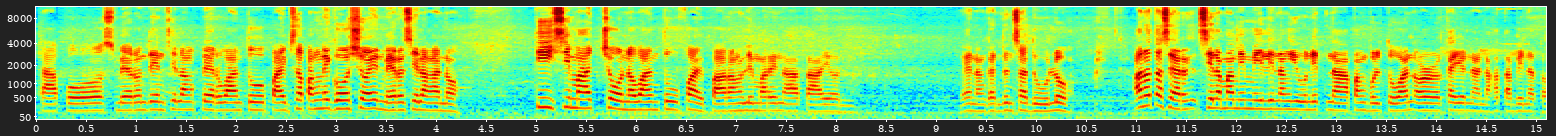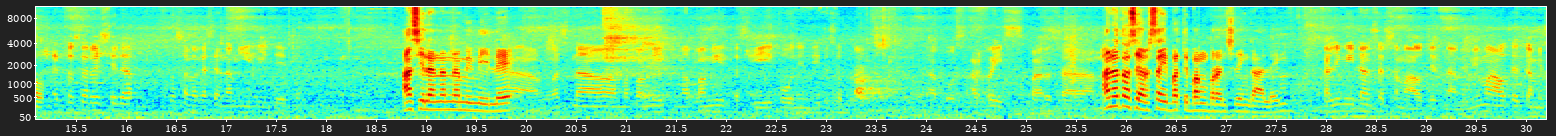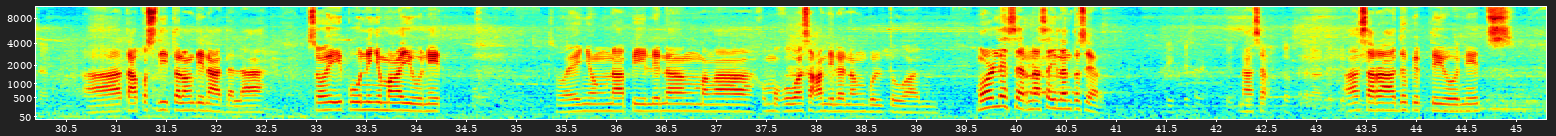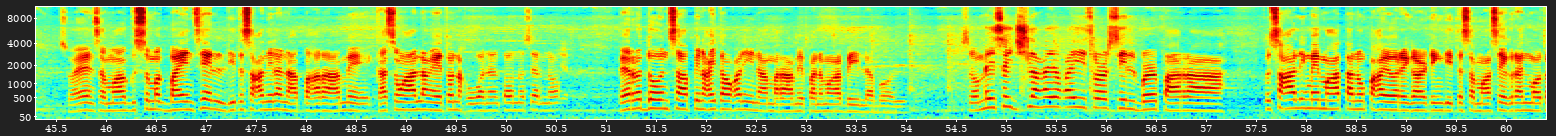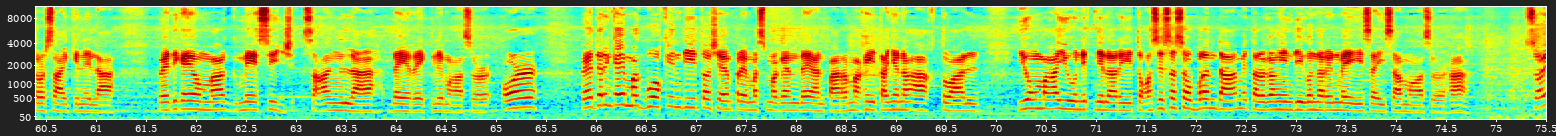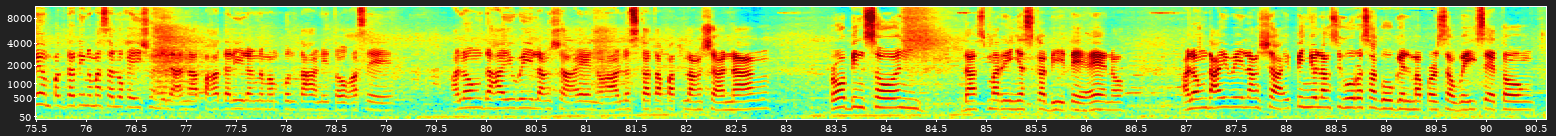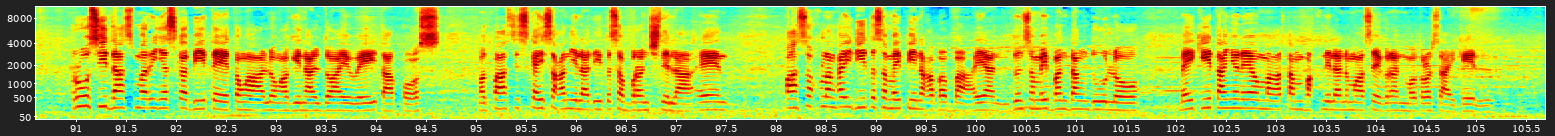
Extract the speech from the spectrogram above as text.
Tapos, meron din silang Player 125. Sa pang negosyo, ayun, meron silang ano, TC Macho na 125. Parang lima rin ata yun. Ayan, hanggang dun sa dulo. Ano to sir? Sila mamimili ng unit na pangbultuhan or kayo na nakatabi na to? Ito sir sila basta magkasa namili dito. Ah, sila na namimili? Mas na mapamit, mapamit tapos iipunin dito sa branch. Tapos appraise para sa Ano to sir? Sa iba't ibang branch din galing? kalimitan sir sa mga outlet namin. May mga outlet kami sir. Ah, tapos dito lang dinadala. So, iipunin yung mga unit. So, ayan yung napili ng mga kumukuha sa kanila ng bultuhan. More or less, sir. Nasa ilan to, sir? 50 sir. 50 Nasa- to sarado 50. Ah, sarado 50 units. So, ayan. Sa mga gusto mag-buy and sell, dito sa kanila, napakarami. Kaso nga lang, ito, nakuha na to, no, sir, no? Yes sir. Pero doon sa pinakita ko kanina, marami pa na mga available. So message lang kayo kay Sir Silver para kung sakaling may mga tanong pa kayo regarding dito sa mga second motorcycle nila, pwede kayong mag-message sa kanila directly mga sir. Or pwede rin kayong mag-walk-in dito, syempre mas maganda yan para makita nyo ng actual yung mga unit nila rito. Kasi sa sobrang dami talagang hindi ko na rin may isa-isa mga sir ha. So ayun, pagdating naman sa location nila, napakadali lang naman puntahan ito kasi along the highway lang siya, ayan, no, halos katapat lang siya ng Robinson, Dasmariñas, Cavite, ayan no. Along the highway lang siya, ipin nyo lang siguro sa Google Map or sa Waze itong Rusi Dasmariñas, Cavite, ito nga along Aguinaldo Highway, tapos magpasis kayo sa kanila dito sa branch nila. And pasok lang kayo dito sa may pinakababa, ayan, dun sa may bandang dulo, makikita nyo na yung mga tambak nila ng mga second motorcycle.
